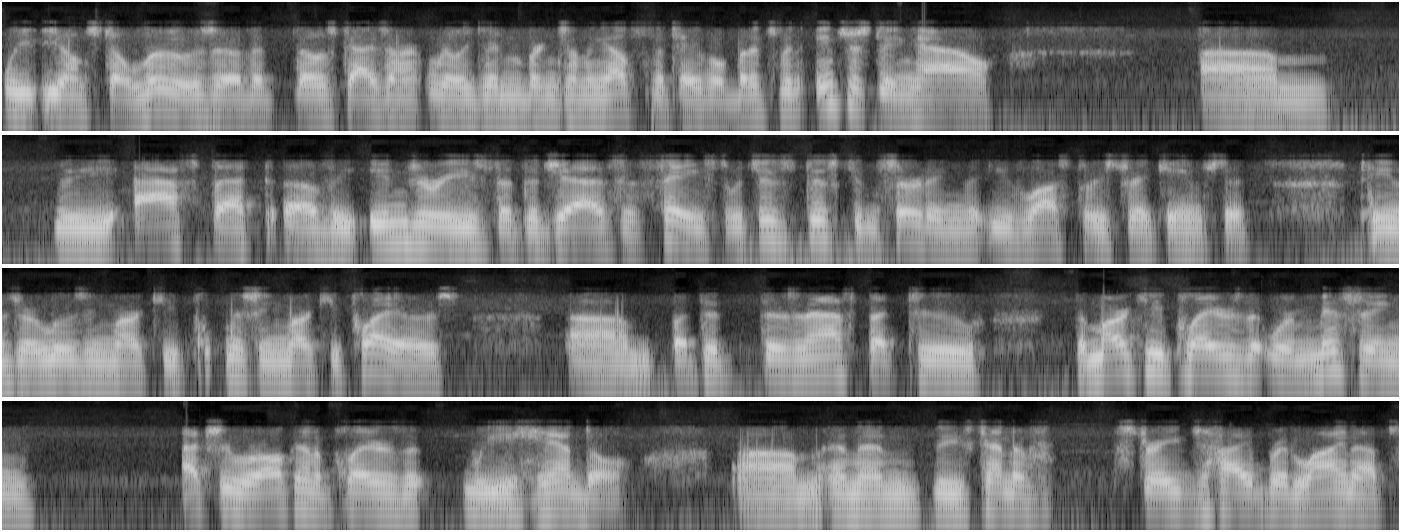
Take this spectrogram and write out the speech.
we you don't still lose or that those guys aren't really good and bring something else to the table. But it's been interesting how um, the aspect of the injuries that the Jazz have faced, which is disconcerting that you've lost three straight games to teams that are losing marquee, missing marquee players. Um, but that there's an aspect to the marquee players that we're missing. Actually, we're all kind of players that we handle, um, and then these kind of strange hybrid lineups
